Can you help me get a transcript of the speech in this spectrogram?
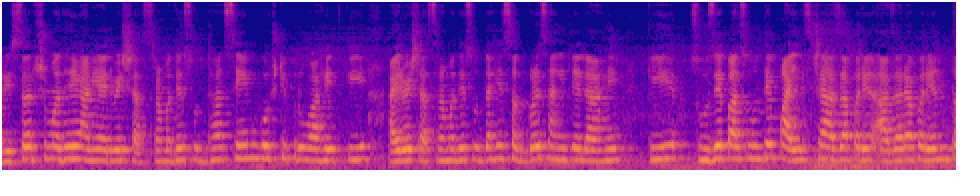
रिसर्चमध्ये आणि आयुर्वेद शास्त्रामध्ये सुद्धा सेम गोष्टी प्रूव्ह आहेत की आयुर्वेद शास्त्रामध्ये सुद्धा हे सगळं सांगितलेलं आहे की सुजेपासून ते पाईल्सच्या आजापर्यंत आजारापर्यंत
